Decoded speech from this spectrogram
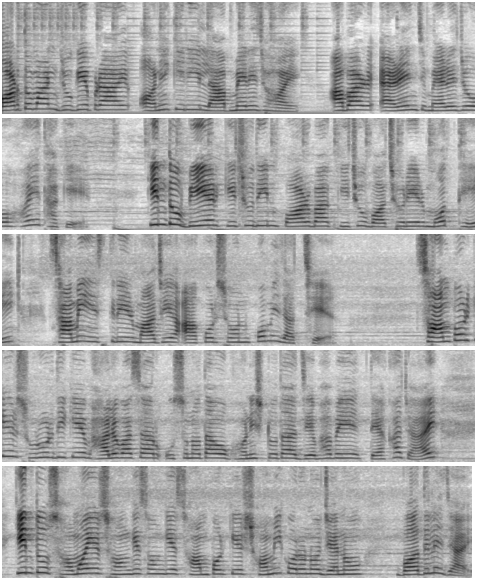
বর্তমান যুগে প্রায় অনেকেরই লাভ ম্যারেজ হয়, আবার অ্যারেঞ্জ ম্যারেজও হয়ে থাকে। কিন্তু বিয়ের কিছুদিন পর বা কিছু বছরের মধ্যেই স্বামী স্ত্রীর মাঝে আকর্ষণ কমে যাচ্ছে। সম্পর্কের শুরুর দিকে ভালোবাসার উষ্ণতা ও ঘনিষ্ঠতা যেভাবে দেখা যায়, কিন্তু সময়ের সঙ্গে সঙ্গে সম্পর্কের সমীকরণও যেন বদলে যায়।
